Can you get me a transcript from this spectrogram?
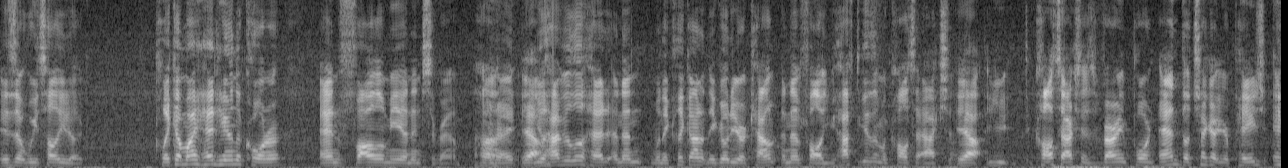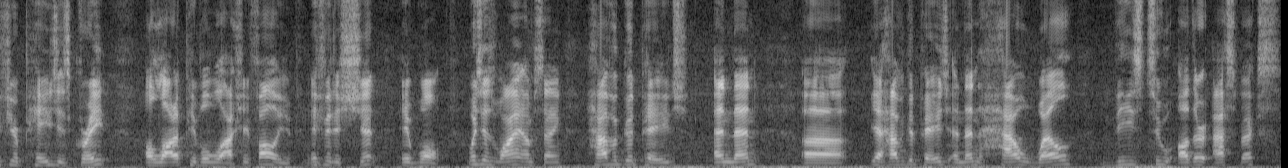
is that we tell you to click on my head here in the corner and follow me on Instagram. Uh-huh, Okay, yeah. You'll have your little head, and then when they click on it, they go to your account and then follow. You have to give them a call to action. Yeah, you, call to action is very important, and they'll check out your page. If your page is great, a lot of people will actually follow you. If it is shit, it won't. Which is why I'm saying have a good page, and then, uh, yeah, have a good page, and then how well these two other aspects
